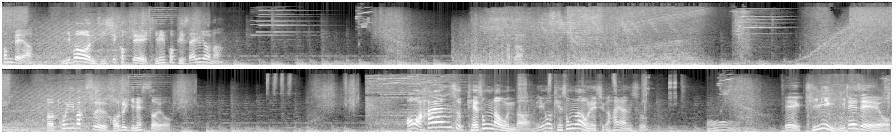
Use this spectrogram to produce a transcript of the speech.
선배야? 이번 DC컵 때 기믹 퍼피 셀려나? 가자. 저 토이박스 거르긴 했어요 어 하얀 숲 계속 나온다. 이거 계속 나오네 지금 하얀 숲. 오얘 기믹 무제재예요.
